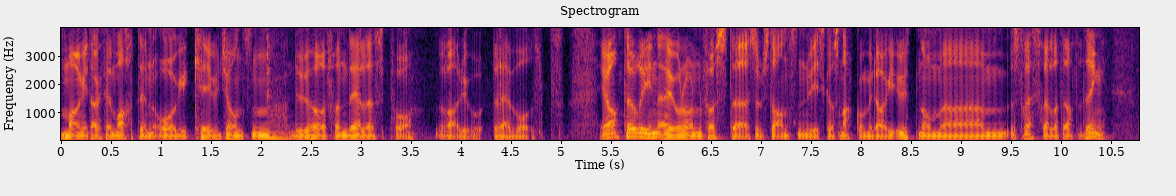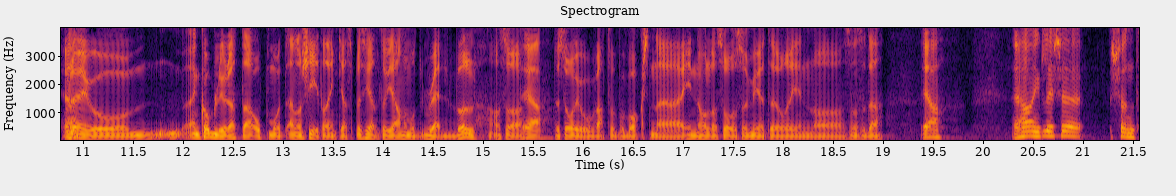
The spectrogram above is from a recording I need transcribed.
Mange takk til Martin og Cave Johnson. Du hører fremdeles på Radio Revolt. Ja, teorien er jo den første substansen vi skal snakke om i dag, utenom eh, stressrelaterte ting. Og Ja. det er jo, En kobler jo dette opp mot energidrinker, spesielt og gjerne mot Red Bull. Altså, Ja. Det står jo i hvert fall på boksene inneholder så og så mye teorien og sånn som det. Ja. Jeg har egentlig ikke skjønt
